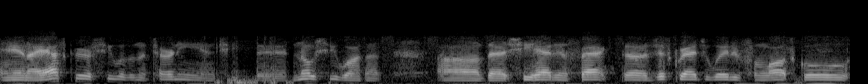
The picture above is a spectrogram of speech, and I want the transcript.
And I asked her if she was an attorney, and she said no, she wasn't. Uh, that she had, in fact, uh, just graduated from law school,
